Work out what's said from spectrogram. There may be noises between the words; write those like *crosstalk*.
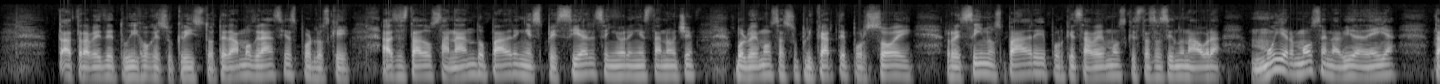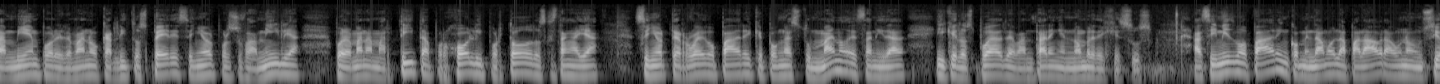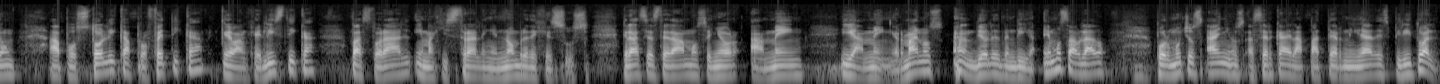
a través de tu Hijo Jesucristo. Te damos gracias por los que has estado sanando, Padre, en especial, Señor, en esta noche. Volvemos a suplicarte por Zoe Recinos, Padre, porque sabemos que estás haciendo una obra muy hermosa en la vida de ella. También por el hermano Carlitos Pérez, Señor, por su familia, por la hermana Martita, por Holly, por todos los que están allá. Señor, te ruego, Padre, que pongas tu mano de sanidad y que los puedas levantar en el nombre de Jesús. Asimismo, Padre, encomendamos la palabra a una unción apostólica, profética, evangelística, pastoral y magistral en el nombre de Jesús. Gracias te damos, Señor. Amén y amén. Hermanos, *clears throat* Dios les bendiga. Hemos hablado por muchos años acerca de la paternidad espiritual.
